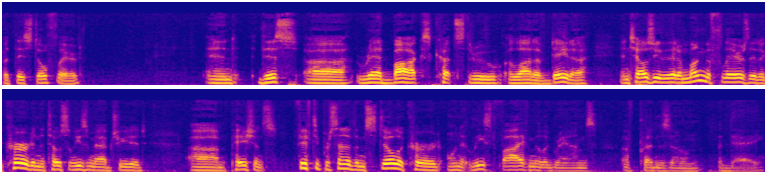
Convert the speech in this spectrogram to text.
but they still flared. And this uh, red box cuts through a lot of data and tells you that among the flares that occurred in the tocilizumab treated um, patients, 50% of them still occurred on at least 5 milligrams of prednisone a day.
